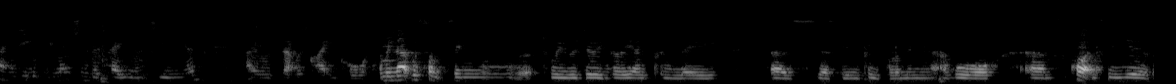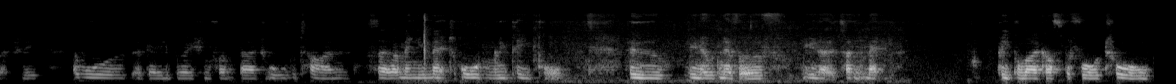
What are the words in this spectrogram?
And you, you mentioned the claimants union. I, that was quite important. I mean, that was something that we were doing very openly as lesbian people. I mean, I wore um, for quite a few years actually I wore a Gay Liberation Front badge all the time. So, I mean, you met ordinary people who, you know, would never have, you know, hadn't met people like us before at all.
